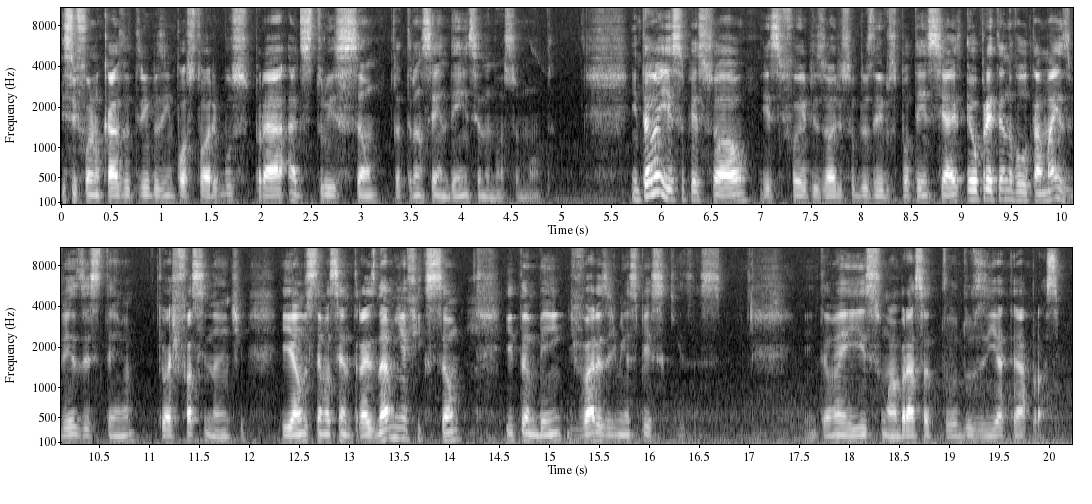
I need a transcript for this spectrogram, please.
E se for no caso do Tribus Impostoribus, para a destruição da transcendência no nosso mundo. Então é isso, pessoal. Esse foi o episódio sobre os livros potenciais. Eu pretendo voltar mais vezes a esse tema, que eu acho fascinante, e é um dos temas centrais da minha ficção e também de várias das minhas pesquisas. Então é isso, um abraço a todos e até a próxima.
